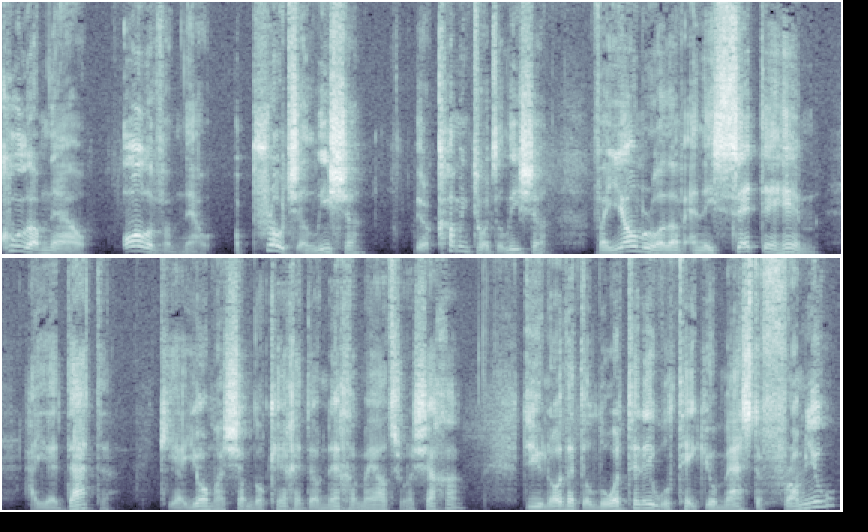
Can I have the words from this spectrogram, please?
Kulam now, all of them now, approach Elisha they're coming towards Elisha. And they said to him, Do you know that the Lord today will take your master from you?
